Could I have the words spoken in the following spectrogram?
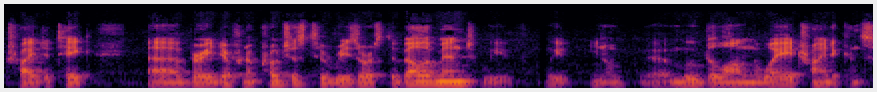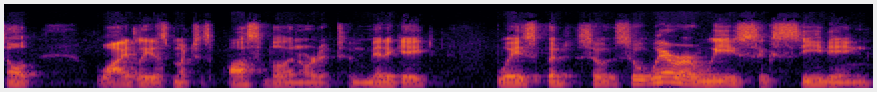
tried to take uh, very different approaches to resource development. We've we've you know uh, moved along the way, trying to consult widely as much as possible in order to mitigate waste. But so so where are we succeeding,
